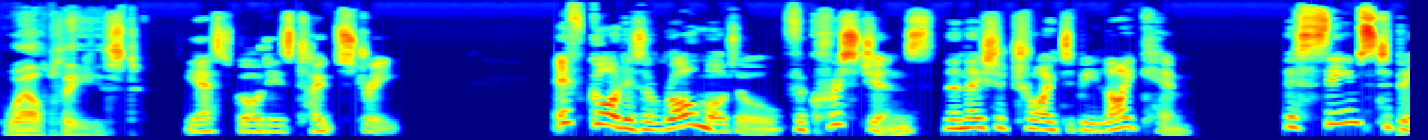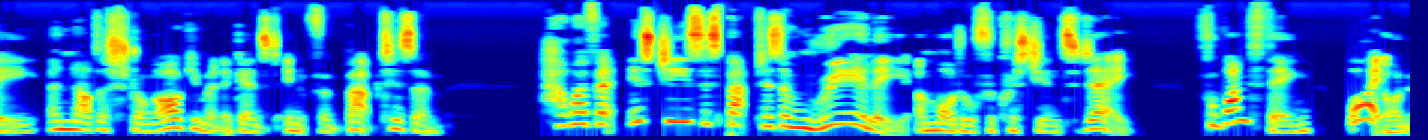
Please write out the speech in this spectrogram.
well pleased. Yes, God is tote street. If God is a role model for Christians, then they should try to be like him. This seems to be another strong argument against infant baptism. However, is Jesus' baptism really a model for Christians today? For one thing, why on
